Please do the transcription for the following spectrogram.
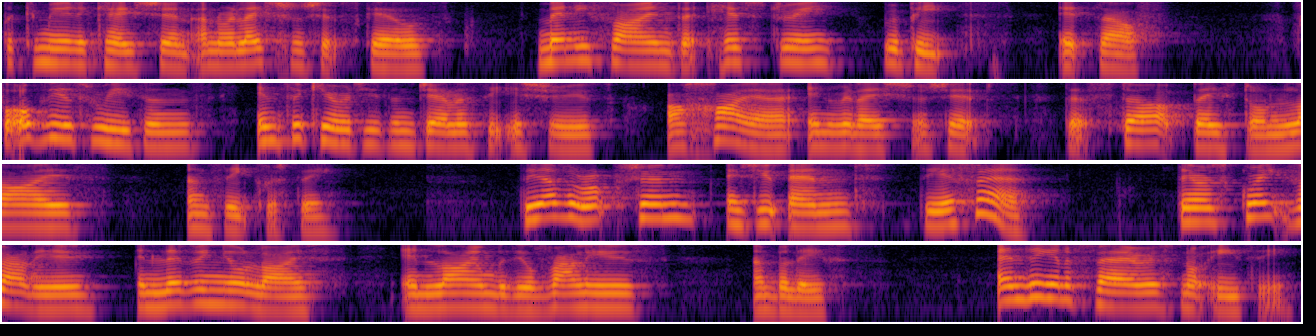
the communication and relationship skills, many find that history repeats itself. For obvious reasons, insecurities and jealousy issues are higher in relationships that start based on lies and secrecy. The other option is you end the affair. There is great value in living your life in line with your values and beliefs. Ending an affair is not easy,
